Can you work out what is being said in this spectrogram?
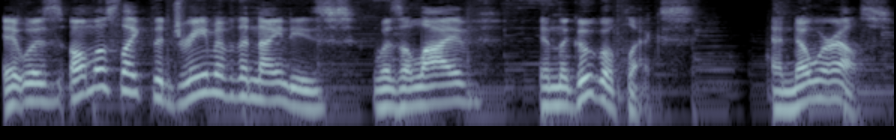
it was almost like the dream of the 90s was alive in the Googleplex and nowhere else.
